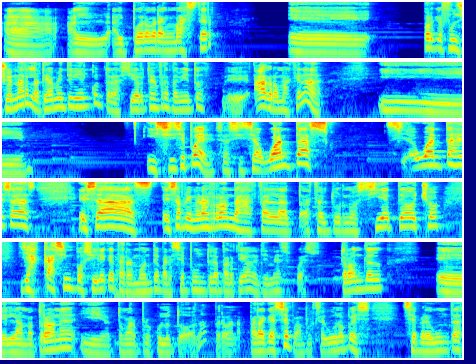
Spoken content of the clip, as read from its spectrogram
al, al Puero Grandmaster. Eh, porque funciona relativamente bien contra ciertos enfrentamientos agro más que nada. Y y sí se puede. O sea, si se aguantas. Si aguantas esas, esas, esas primeras rondas hasta, hasta el turno 7-8, ya es casi imposible que te remonte para ese punto de la partida donde tienes, pues, Trundle, eh, la matrona y tomar por culo todo, ¿no? Pero bueno, para que sepan, porque alguno pues se pregunta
